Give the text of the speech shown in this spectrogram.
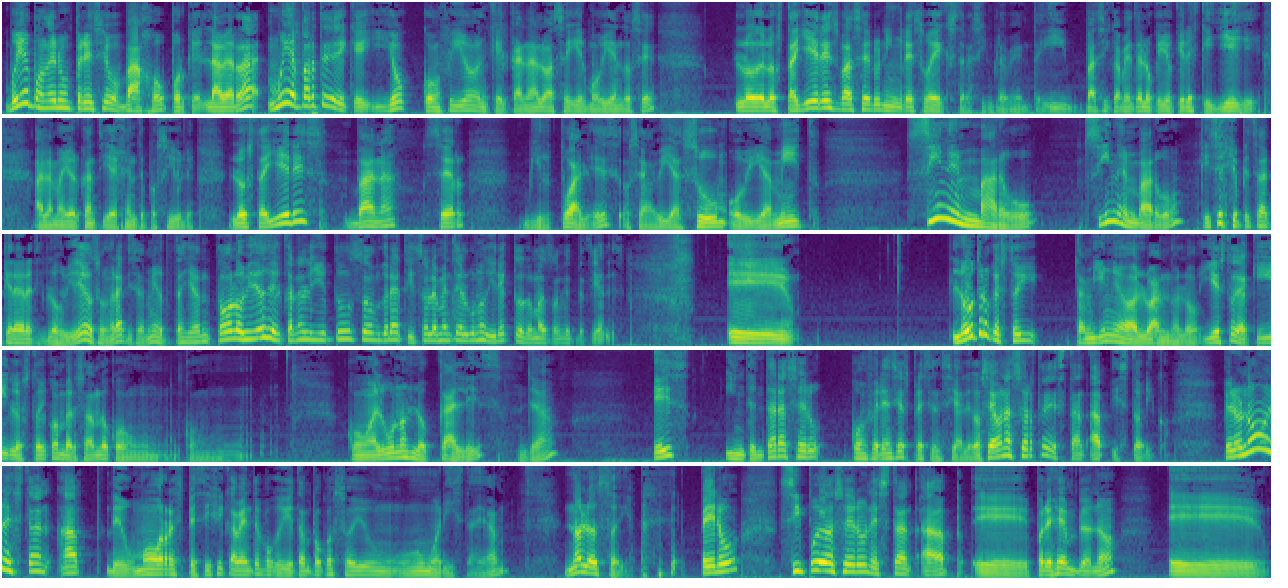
Voy a poner un precio bajo porque la verdad, muy aparte de que yo confío en que el canal va a seguir moviéndose, lo de los talleres va a ser un ingreso extra simplemente. Y básicamente lo que yo quiero es que llegue a la mayor cantidad de gente posible. Los talleres van a ser virtuales, o sea, vía Zoom o vía Meet. Sin embargo, sin embargo, que dice yo pensaba que era gratis. Los videos son gratis, amigo. Te estás llevando. Todos los videos del canal de YouTube son gratis. Solamente algunos directos nomás son especiales. Eh, Lo otro que estoy también evaluándolo, y esto de aquí lo estoy conversando con, con, con algunos locales, ¿ya? Es intentar hacer conferencias presenciales, o sea, una suerte de stand-up histórico. Pero no un stand-up de humor específicamente, porque yo tampoco soy un, humorista, ¿ya? No lo soy. Pero sí puedo hacer un stand-up, eh, por ejemplo, ¿no? Eh,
